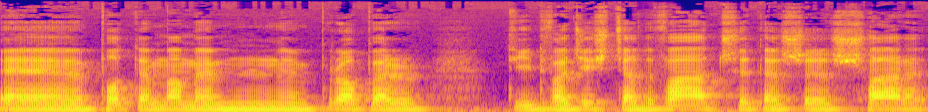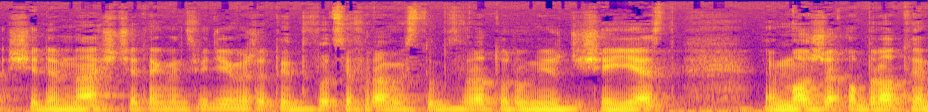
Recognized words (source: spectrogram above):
e, potem mamy mm, Proper T22 czy też SHAR 17, tak więc widzimy, że tych dwucyfrowych stóp zwrotu również dzisiaj jest. Może obroty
